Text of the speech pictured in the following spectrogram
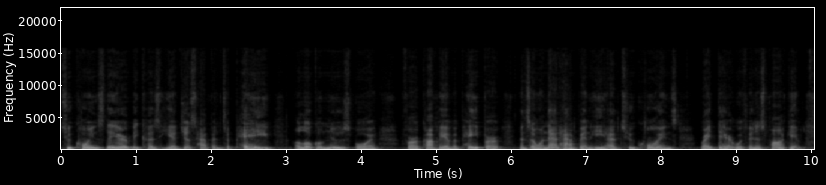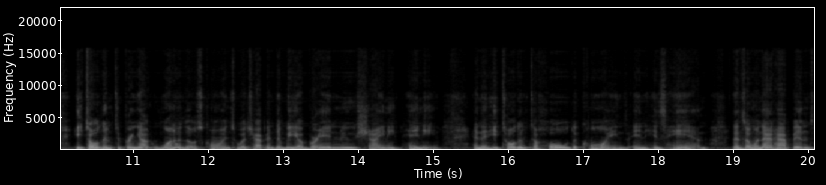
two coins there because he had just happened to pay a local newsboy for a copy of a paper. And so when that happened, he had two coins right there within his pocket. He told him to bring out one of those coins, which happened to be a brand new shiny penny. And then he told him to hold the coins in his hand. And so when that happened,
